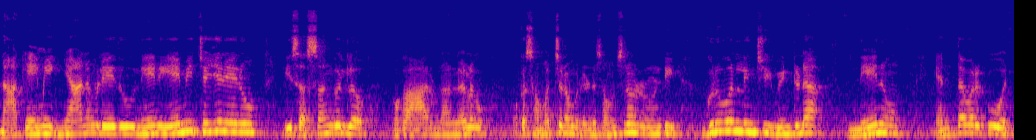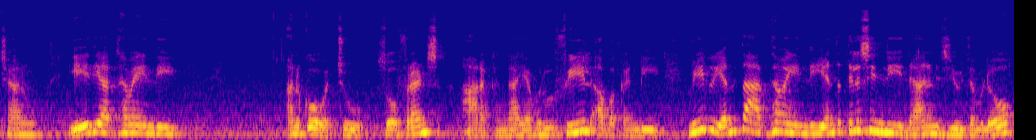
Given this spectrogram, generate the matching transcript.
నాకేమీ జ్ఞానం లేదు నేను ఏమీ చెయ్యలేను. ఈ సత్సంగుల్లో ఒక ఆరు నెలలు ఒక సంవత్సరం రెండు సంవత్సరాల నుండి గురువుల నుంచి వింటున్నా నేను ఎంతవరకు వచ్చాను? ఏది అర్థమైంది? అనుకోవచ్చు. సో ఫ్రెండ్స్ ఆ రకంగా ఎవరు ఫీల్ అవ్వకండి. మీకు ఎంత అర్థమైంది ఎంత తెలిసింది దానిని జీవితంలో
